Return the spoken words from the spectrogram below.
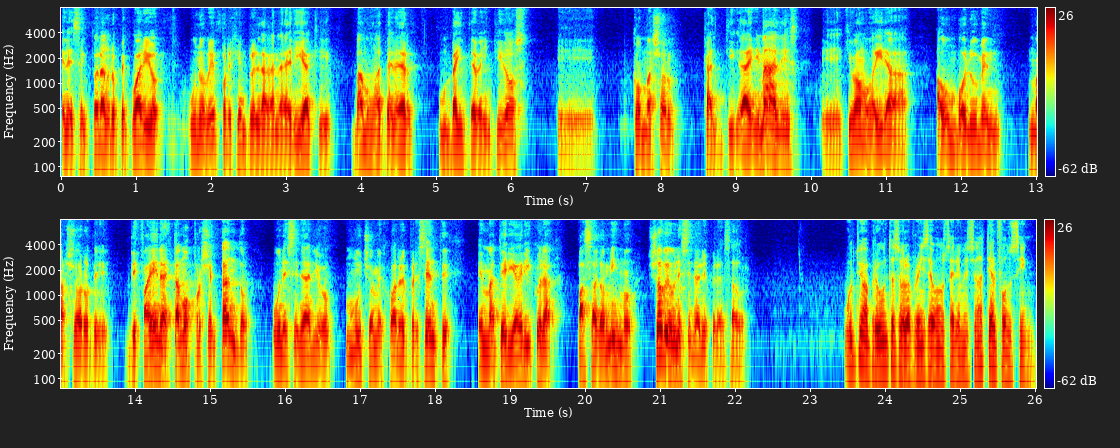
En el sector agropecuario uno ve, por ejemplo, en la ganadería que vamos a tener un 2022 eh, con mayor cantidad de animales, eh, que vamos a ir a, un volumen mayor de, de, faena. Estamos proyectando un escenario mucho mejor al presente. En materia agrícola pasa lo mismo. Yo veo un escenario esperanzador. Última pregunta sobre la provincia de Buenos Aires. Mencionaste a Alfonsín.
